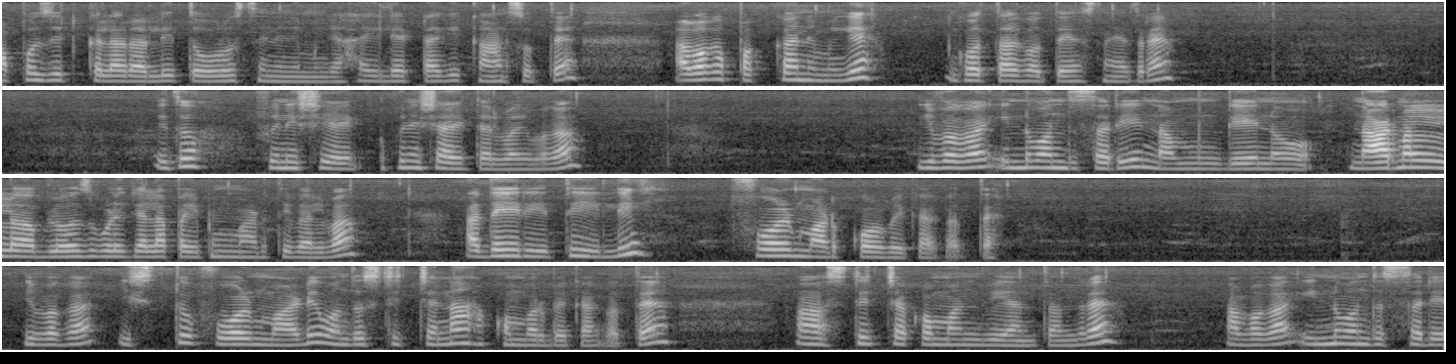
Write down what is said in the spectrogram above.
ಆಪೋಸಿಟ್ ಕಲರಲ್ಲಿ ತೋರಿಸ್ತೀನಿ ನಿಮಗೆ ಹೈಲೈಟಾಗಿ ಕಾಣಿಸುತ್ತೆ. ಆವಾಗ ಪಕ್ಕ ನಿಮಗೆ ಗೊತ್ತಾಗುತ್ತೆ ಸ್ನೇಹಿತರೆ. ಇದು ಫಿನಿಶ್ ಆಯ್ತು ಫಿನಿಶ್ ಆಯ್ತಲ್ವ ಇವಾಗ? ಇವಾಗ ಇನ್ನೊಂದು ಸರಿ ನಮಗೇನು ನಾರ್ಮಲ್ ಬ್ಲೌಸ್ಗಳಿಗೆಲ್ಲ ಪೈಪಿಂಗ್ ಮಾಡ್ತೀವಲ್ವ? ಅದೇ ರೀತಿ ಇಲ್ಲಿ ಫೋಲ್ಡ್ ಮಾಡ್ಕೊಳ್ಬೇಕಾಗತ್ತೆ. ಇವಾಗ ಇಷ್ಟು ಫೋಲ್ಡ್ ಮಾಡಿ ಒಂದು ಸ್ಟಿಚ್ಚನ್ನು ಹಾಕ್ಕೊಂಬರ್ಬೇಕಾಗುತ್ತೆ ಸ್ಟಿಚ್ ಹಾಕೊಂಬಂದ್ವಿ ಅಂತಂದರೆ ಆವಾಗ ಇನ್ನೂ ಒಂದು ಸರಿ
